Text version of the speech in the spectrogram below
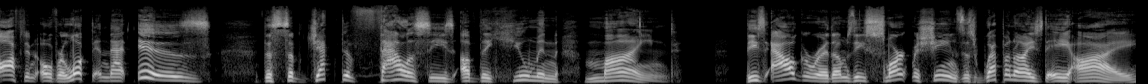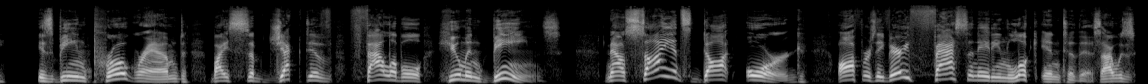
often overlooked, and that is the subjective fallacies of the human mind. These algorithms, these smart machines, this weaponized AI is being programmed by subjective, fallible human beings. Now, science.org offers a very fascinating look into this. I was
